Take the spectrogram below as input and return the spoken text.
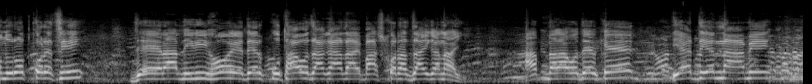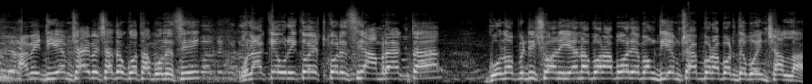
অনুরোধ করেছি যে এরা নিরীহ, এদের কোথাও জায়গা নাই, বাস করার জায়গা নাই। আপনারা ওদেরকে ইয়ার দিয়ে না, আমি আমি ডিএম সাহেবের সাথেও কথা বলেছি। ওনাকেও রিকোয়েস্ট করেছি, আমরা একটা গণপিটিশন ইয়েনা বরাবর এবং ডিএম সাহেব বরাবর দেবো ইনশাল্লাহ।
